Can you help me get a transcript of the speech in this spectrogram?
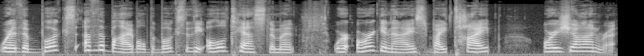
where the books of the Bible, the books of the Old Testament, were organized by type or genre.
